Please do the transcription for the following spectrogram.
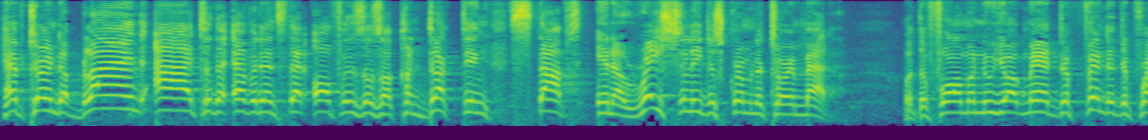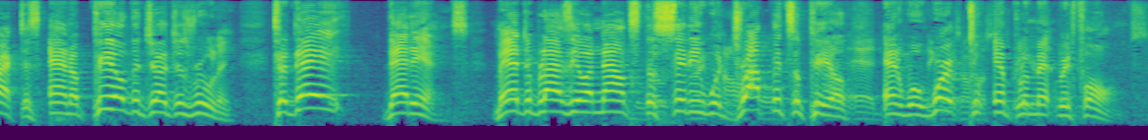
have turned a blind eye to the evidence that officers are conducting stops in a racially discriminatory manner. But the former New York mayor defended the practice and appealed the judge's ruling. Today, that ends. Mayor de Blasio announced the city would drop its appeal and will work to implement reforms.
